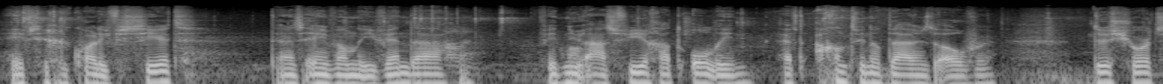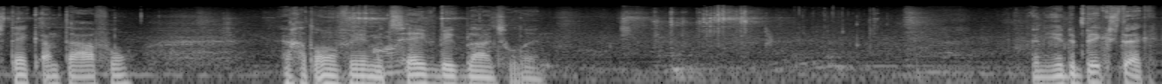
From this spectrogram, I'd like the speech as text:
Heeft zich gekwalificeerd tijdens een van de eventdagen. Vindt nu Aas 4, gaat all in. Hij heeft 28.000 over. De short stack aan tafel. En gaat ongeveer met 7 big blinds all in. En hier de big stack.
